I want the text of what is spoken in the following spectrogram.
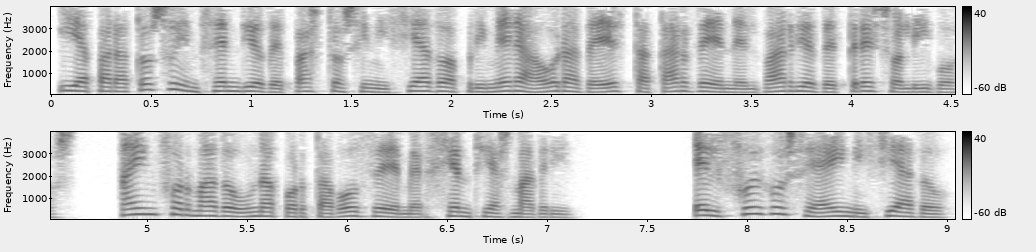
y aparatoso incendio de pastos iniciado a primera hora de esta tarde en el barrio de Tres Olivos, ha informado una portavoz de Emergencias Madrid. El fuego se ha iniciado,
